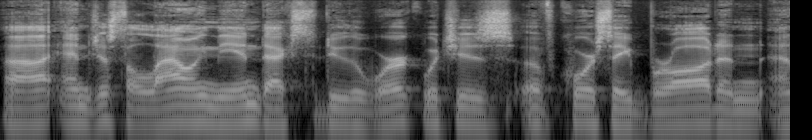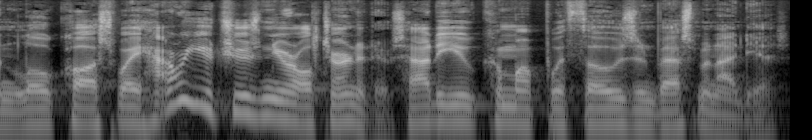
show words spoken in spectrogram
uh, and just allowing the index to do the work, which is, of course, a broad and, and low cost way. How are you choosing your alternatives? How do you come up with those investment ideas?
